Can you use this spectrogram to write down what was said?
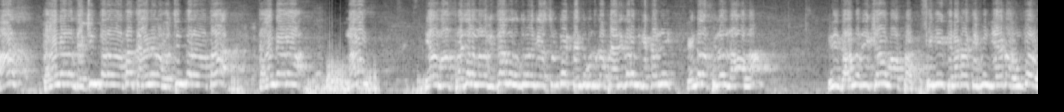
ఆ? తెలంగాణ తెచ్చిన తర్వాత తెలంగాణ వచ్చిన తర్వాత తెలంగాణ మనం ఇలా మా ప్రజలు మన విద్యార్థులు ఉద్యమం చేస్తుంటే టెంట్ గుంజుకపోయే అధికారం మీకు ఎక్కడిని ఎండలో పిల్లలు రావాలా? ఇది ధర్మ దీక్ష మా తిని తినక టిఫిన్ చేయక ఉంటారు.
